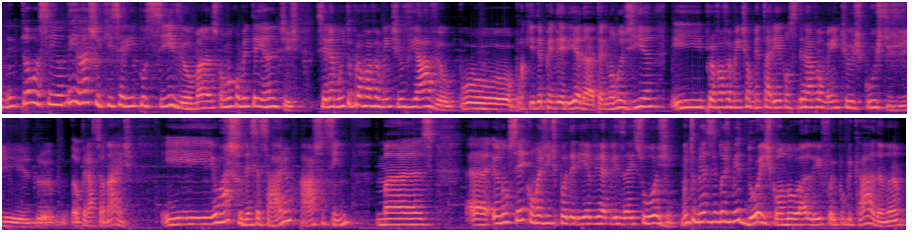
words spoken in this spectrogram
Então, assim, eu nem acho que seria impossível, mas como eu comentei antes, seria muito provavelmente inviável, por, porque dependeria da tecnologia e provavelmente aumentaria consideravelmente os custos de, de, operacionais. E eu acho necessário, acho sim, mas uh, eu não sei como a gente poderia viabilizar isso hoje, muito menos em 2002, quando a lei foi publicada, né?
